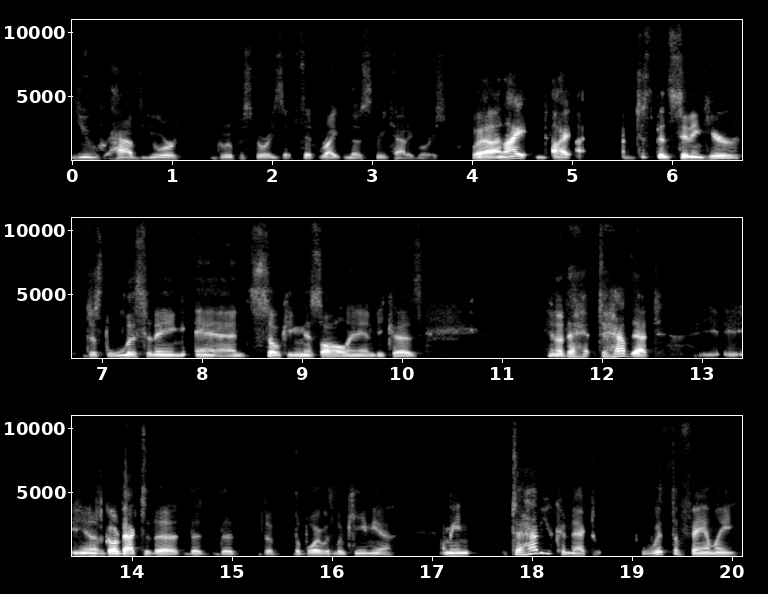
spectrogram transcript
you have your group of stories that fit right in those three categories. Well, and I, I, I've just been sitting here just listening and soaking this all in because you know to ha- to have that you know to go back to the, the the the the boy with leukemia I mean to have you connect with the family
